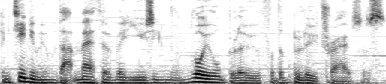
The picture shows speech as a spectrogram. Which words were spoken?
Continuing with that method, we're using the royal blue for the blue trousers.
